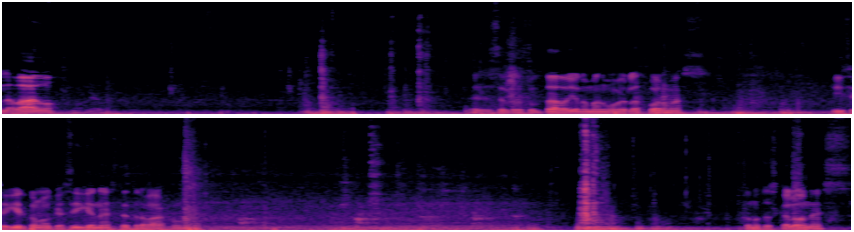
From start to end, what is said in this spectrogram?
lavado. Ese es el resultado, ya nomás mover las formas y seguir con lo que sigue en este trabajo. Son los escalones.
